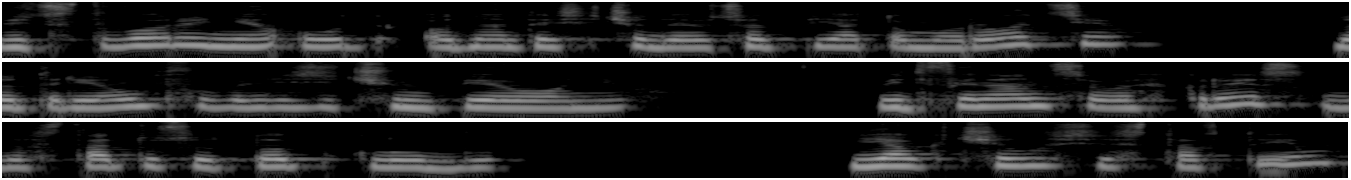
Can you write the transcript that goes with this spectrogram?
Від створення у 1905 році до тріумфу в Лізі Чемпіонів, від фінансових криз до статусу топ-клубу. Як Челсі став тим,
